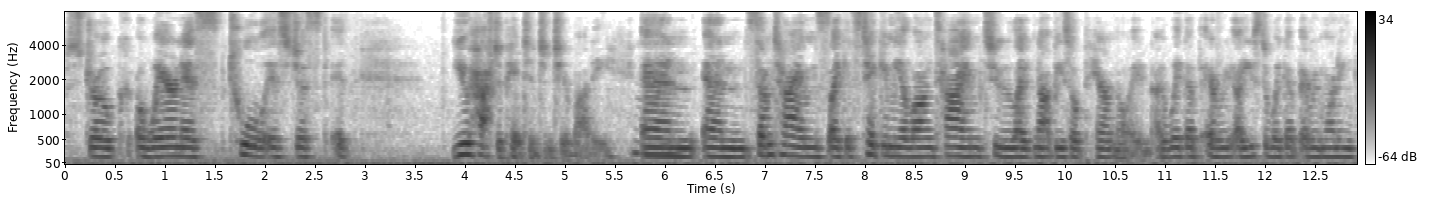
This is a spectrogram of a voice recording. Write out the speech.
stroke awareness tool is just it you have to pay attention to your body. Hmm. And and sometimes like it's taken me a long time to like not be so paranoid. I wake up every i used to wake up every morning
